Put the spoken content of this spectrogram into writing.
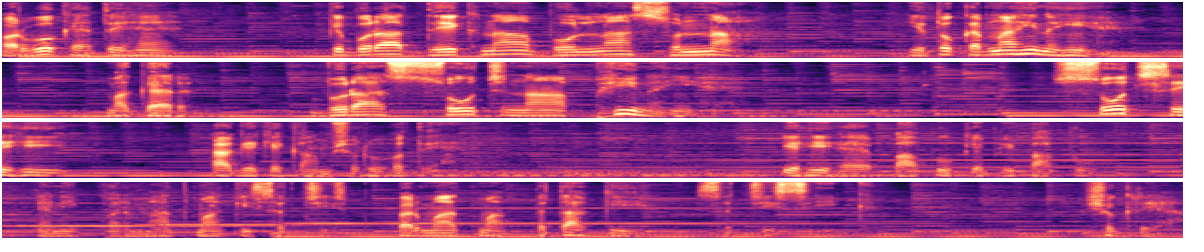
और वो कहते हैं कि बुरा देखना, बोलना, सुनना, ये तो करना ही नहीं है। मगर बुरा सोचना भी नहीं है। सोच से ही आगे के काम शुरू होते हैं। यही है बापू के भी बापू, यानी परमात्मा की सच्ची, परमात्मा पिता की सच्ची सीख। शुक्रिया।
